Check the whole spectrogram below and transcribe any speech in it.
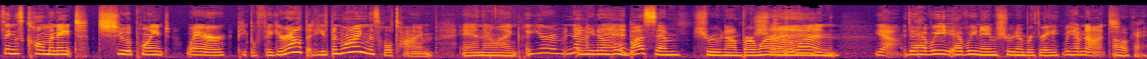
things culminate to a point where people figure out that he's been lying this whole time, and they're like, "You're not." and you know who Ned. busts him? Shrew number one. number one. Yeah, Did- Have we have we named Shrew number three? we have not. Oh, okay.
